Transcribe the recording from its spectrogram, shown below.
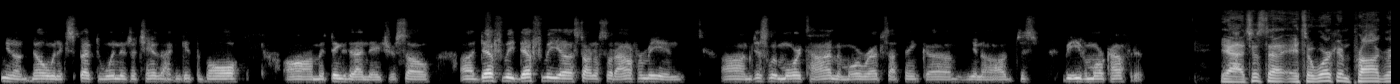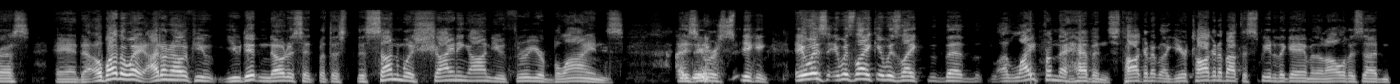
you know know and expect when there's a chance I can get the ball, um, and things of that nature. So uh, definitely, definitely uh, starting to slow down for me, and um, just with more time and more reps, I think uh, you know I'll just be even more confident. Yeah, it's just a it's a work in progress. And uh, oh, by the way, I don't know if you you didn't notice it, but the the sun was shining on you through your blinds as you were speaking. It was it was like it was like the a light from the heavens talking about like you're talking about the speed of the game, and then all of a sudden,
